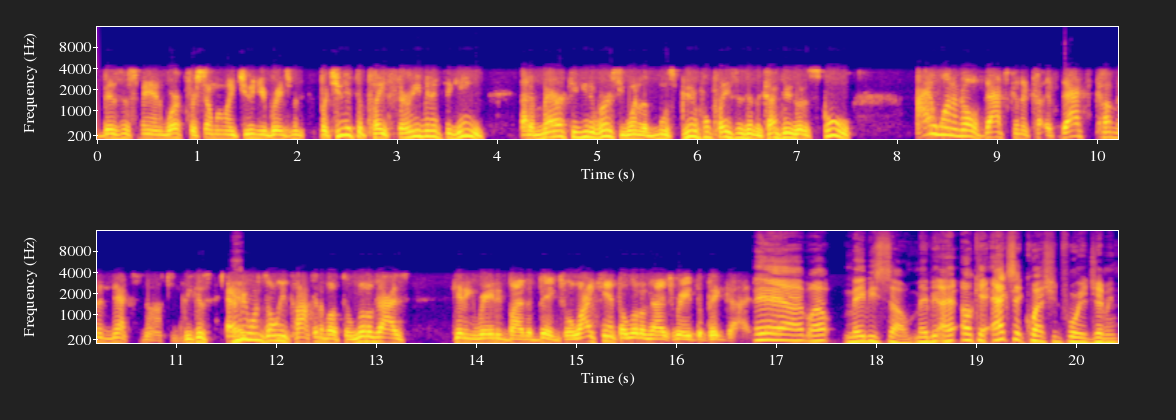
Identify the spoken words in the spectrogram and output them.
businessman, work for someone like Junior Bridgeman, but you get to play 30 minutes a game at American University, one of the most beautiful places in the country to go to school. I want to know if that's going to if that's coming next, Knoche, because everyone's only talking about the little guys getting rated by the bigs. Well, why can't the little guys raid the big guys? Yeah, well, maybe so. Maybe I, okay. Exit question for you, Jimmy.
